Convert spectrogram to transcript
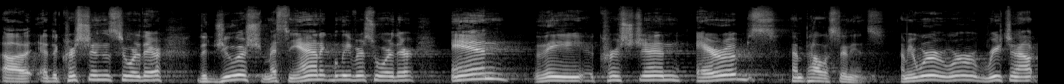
uh, the Christians who are there, the Jewish Messianic believers who are there, and the Christian Arabs and Palestinians. I mean, we're, we're reaching out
